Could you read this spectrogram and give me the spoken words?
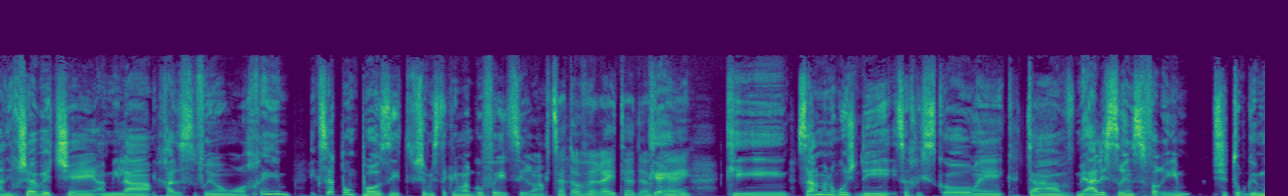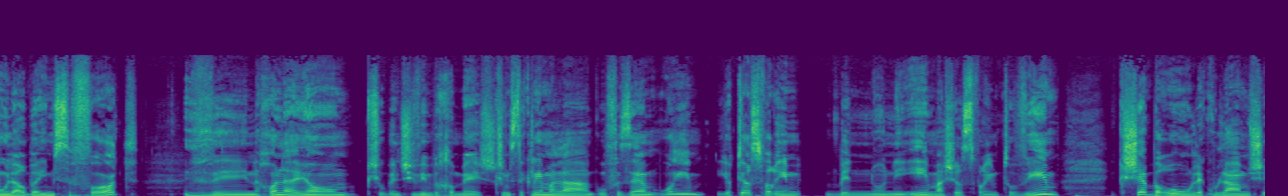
אני חושבת שהמילה, אחד הסופרים המוערכים, היא קצת פומפוזית כשמסתכלים על גופי יצירה. קצת overrated, אוקיי. כן, כי סלמן רושדי, צריך לזכור, אה, כתב מעל 20 ספרים, שתורגמו ל-40 שפות, ונכון להיום, כשהוא בן 75, כשמסתכלים על הגוף הזה, רואים יותר ספרים בינוניים מאשר ספרים טובים, כשברור לכולם ש...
